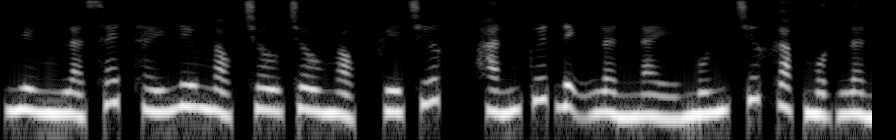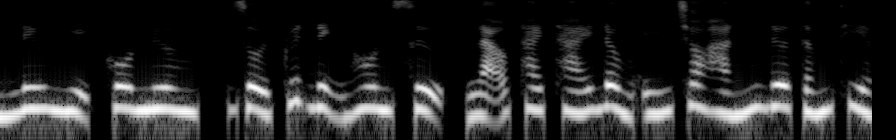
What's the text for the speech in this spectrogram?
Nhưng là xét thấy Lưu Ngọc Châu Châu Ngọc phía trước, hắn quyết định lần này muốn trước gặp một lần Lưu Nhị cô nương, rồi quyết định hôn sự, lão thái thái đồng ý cho hắn đưa tấm thiệp.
